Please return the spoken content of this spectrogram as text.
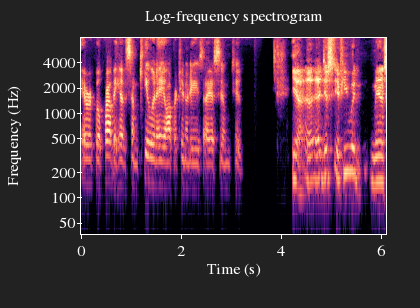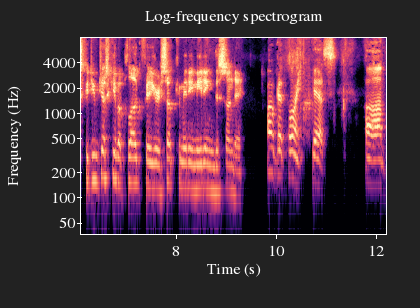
Eric will probably have some Q and A opportunities, I assume, too. Yeah, uh, uh, just if you would, Mance, could you just give a plug for your subcommittee meeting this Sunday? Oh, good point. Yes. Um,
